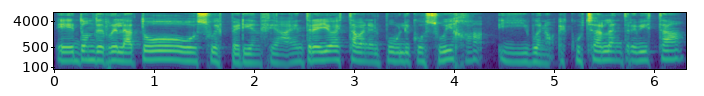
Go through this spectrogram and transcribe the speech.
eh, donde relató su experiencia. Entre ellos estaba en el público su hija y bueno, escuchar la entrevista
